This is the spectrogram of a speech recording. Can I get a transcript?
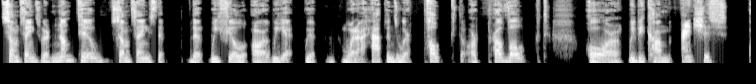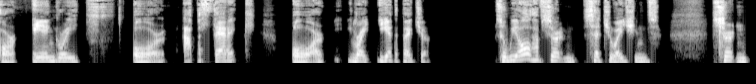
Some things we're numb to, some things that that we feel or we get we, when it happens we're poked or provoked or we become anxious or angry or apathetic or right you get the picture so we all have certain situations certain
